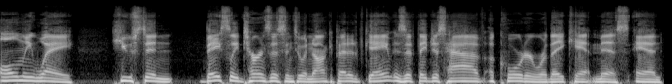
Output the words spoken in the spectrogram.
only way Houston basically turns this into a non-competitive game is if they just have a quarter where they can't miss and.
